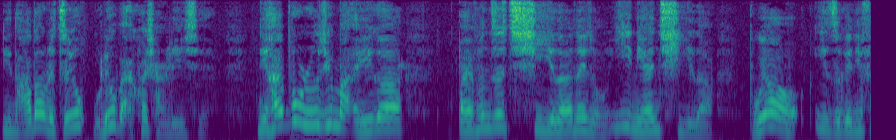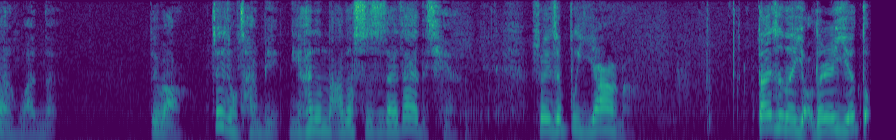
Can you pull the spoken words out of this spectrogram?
你拿到的只有五六百块钱利息，你还不如去买一个百分之七的那种一年期的，不要一直给你返还的，对吧？这种产品你还能拿到实实在在的钱，所以这不一样呢。但是呢，有的人也懂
